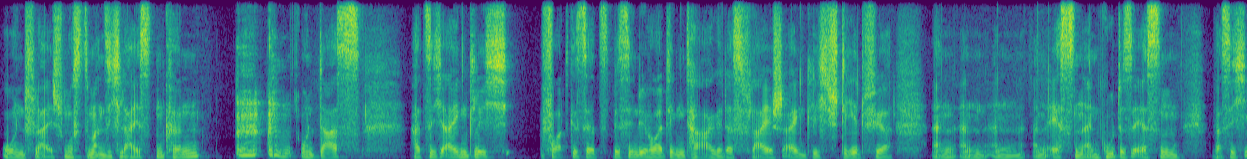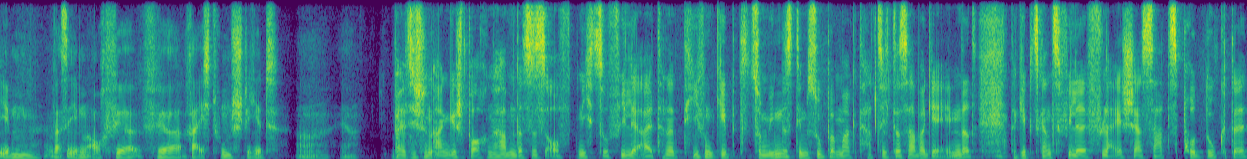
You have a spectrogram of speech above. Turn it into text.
Und Fleisch musste man sich leisten können. Und das hat sich eigentlich fortgesetzt bis in die heutigen Tage. Das Fleisch eigentlich steht für ein, ein, ein, ein Essen, ein gutes Essen, was, sich eben, was eben auch für, für Reichtum steht. Äh, ja. Weil Sie schon angesprochen haben, dass es oft nicht so viele Alternativen gibt. Zumindest im Supermarkt hat sich das aber geändert. Da gibt es ganz viele Fleischersatzprodukte.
